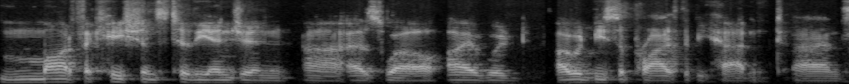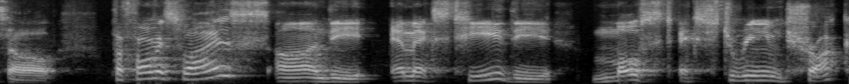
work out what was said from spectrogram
modifications to the engine uh, as well. I would I would be surprised if he hadn't. And so performance wise on the MXT, the most extreme truck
